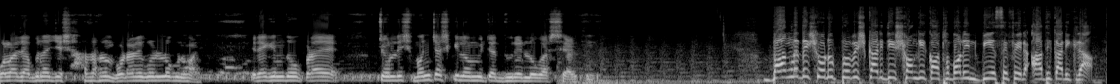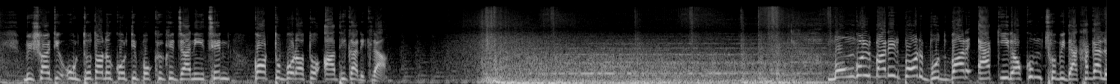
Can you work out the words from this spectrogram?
বলা যাবে না যে সাধারণ বর্ডারের লোক নয়। এটা কিন্তু প্রায় চল্লিশ পঞ্চাশ কিলোমিটার দূরের লোক আসছে আর কি। বাংলাদেশ অনুপ্রবেশকারীদের সঙ্গে কথা বলেন বিএসএফ এর আধিকারিকরা। বিষয়টি ঊর্ধ্বতন কর্তৃপক্ষকে জানিয়েছেন কর্তব্যরত আধিকারিকরা। মঙ্গলবারের পর বুধবার একই রকম ছবি দেখা গেল।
